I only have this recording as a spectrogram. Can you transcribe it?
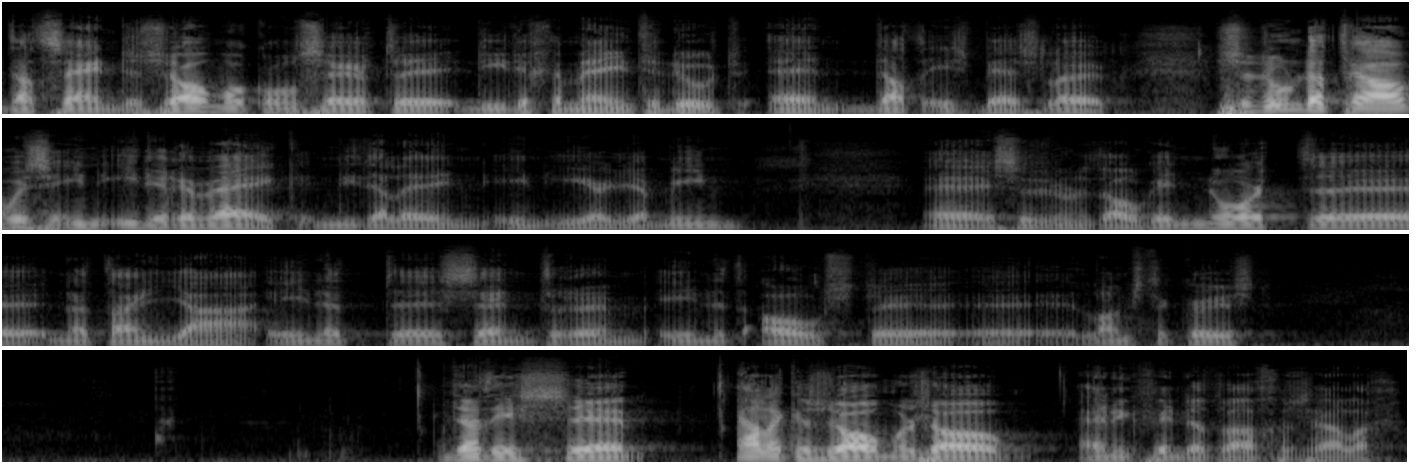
dat zijn de zomerconcerten die de gemeente doet. En dat is best leuk. Ze doen dat trouwens in iedere wijk. Niet alleen in Ierjamin. Uh, ze doen het ook in Noord-Natanja, uh, in het centrum, in het oosten, langs de kust. Dat is elke zomer zo en ik vind dat wel gezellig.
